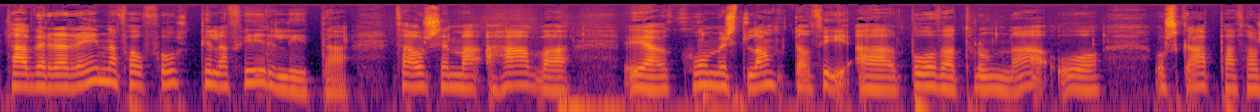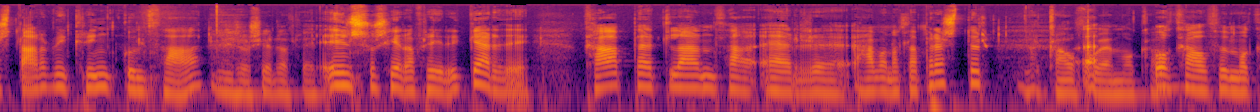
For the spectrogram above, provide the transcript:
Það er verið að reyna að fá fólk til að fyrirlíta þá sem að hafa já, komist langt á því að bóða trúna og, og skapa þá starfi kringum það. Eins og sér að fleiri. gerði. Kapellan, það er eh, var náttúrulega prestur. Og K. Og K5 og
